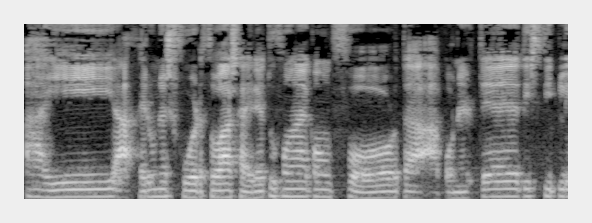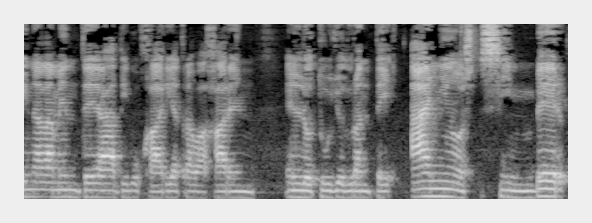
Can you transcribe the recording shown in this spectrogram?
ahí, a hacer un esfuerzo, a salir de tu zona de confort, a, ponerte disciplinadamente a dibujar y a trabajar en, en lo tuyo durante años sin ver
